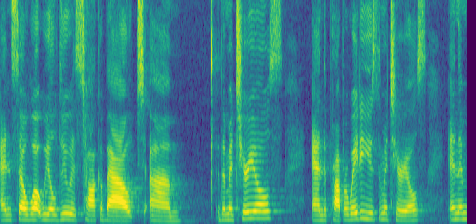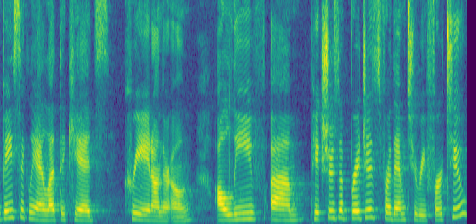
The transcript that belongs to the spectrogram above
And so what we'll do is talk about um, the materials and the proper way to use the materials and then basically I let the kids create on their own. I'll leave um, pictures of bridges for them to refer to.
